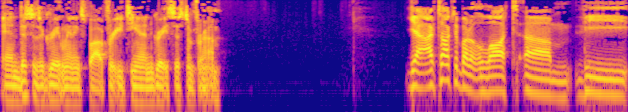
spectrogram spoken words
And this is a great landing spot for ETN, great system for him. Yeah, I've talked about it a lot. Um, the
